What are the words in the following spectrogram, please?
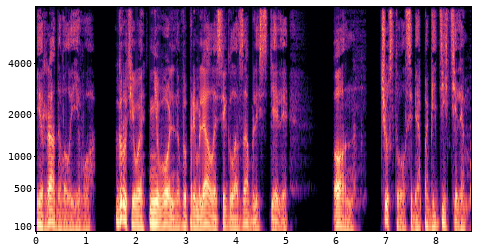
и радовало его. Грудь его невольно выпрямлялась, и глаза блестели. Он чувствовал себя победителем.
